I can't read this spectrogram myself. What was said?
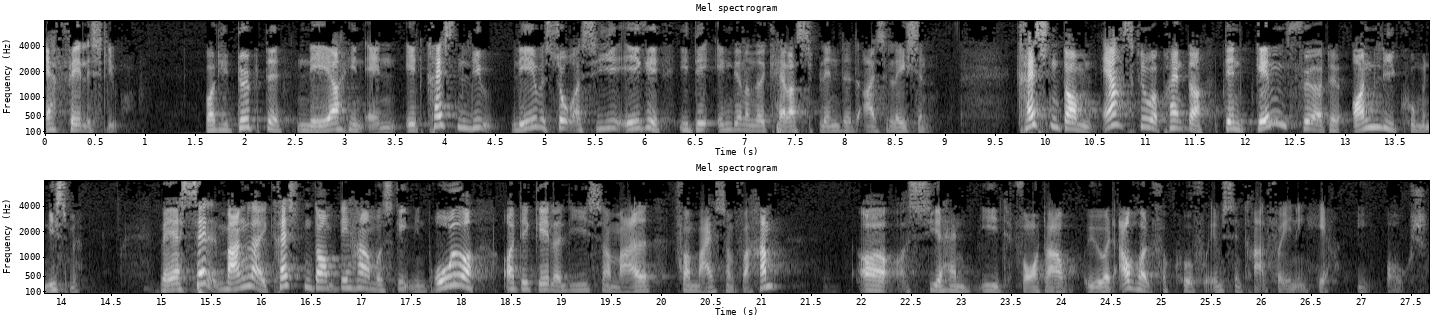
er fællesliv hvor de døbte nærer hinanden. Et kristen liv leves så at sige ikke i det, englænderne kalder splendid isolation. Kristendommen er, skriver Printer, den gennemførte åndelige kommunisme. Hvad jeg selv mangler i kristendom, det har måske min broder, og det gælder lige så meget for mig som for ham, og siger han i et foredrag, i øvrigt afholdt for KFUM Centralforening her i Aarhus.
